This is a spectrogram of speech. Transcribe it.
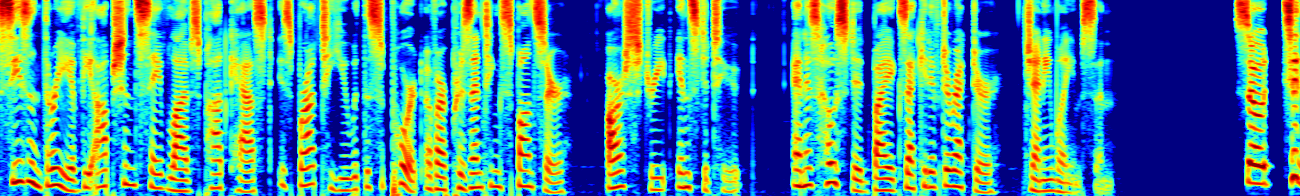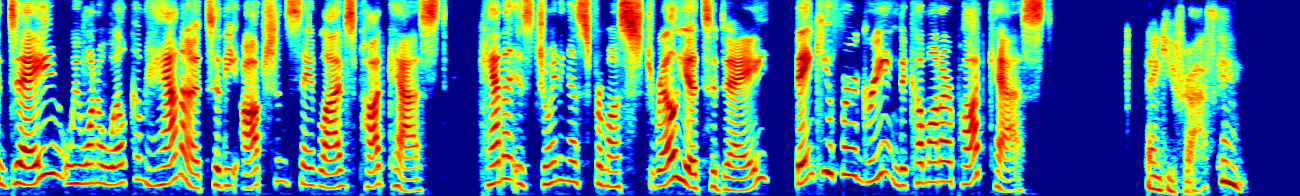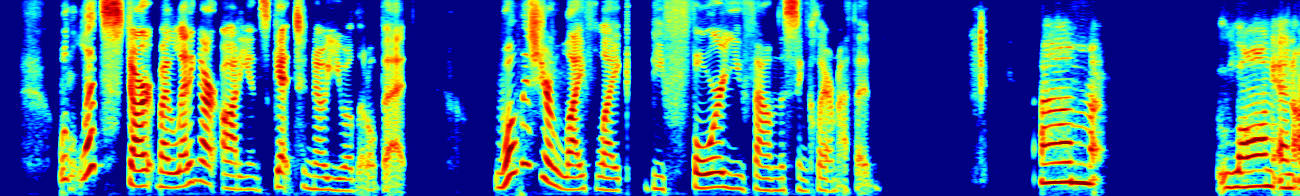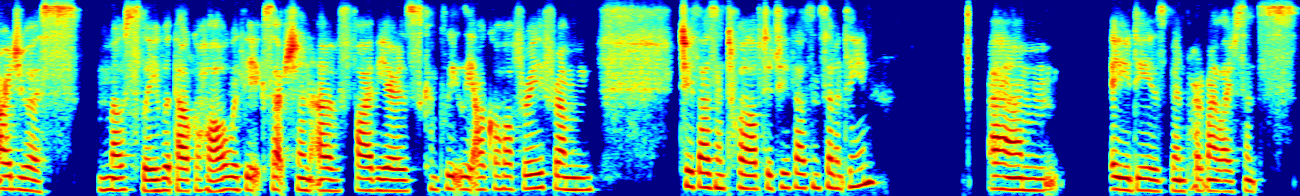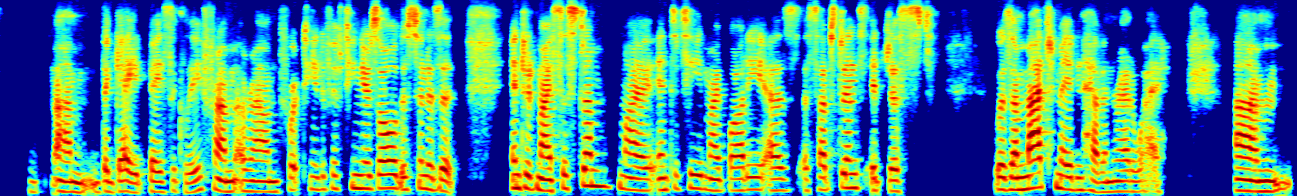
Season 3 of the Options Save Lives podcast is brought to you with the support of our presenting sponsor, R Street Institute, and is hosted by Executive Director Jenny Williamson. So today we want to welcome Hannah to the Options Save Lives podcast. Hannah is joining us from Australia today. Thank you for agreeing to come on our podcast. Thank you for asking. Well, let's start by letting our audience get to know you a little bit. What was your life like before you found the Sinclair method? Um, long and arduous, mostly with alcohol, with the exception of five years completely alcohol free from 2012 to 2017. Um, AUD has been part of my life since um, the gate basically from around 14 to 15 years old. As soon as it entered my system, my entity, my body as a substance, it just was a match made in heaven right away. Um,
